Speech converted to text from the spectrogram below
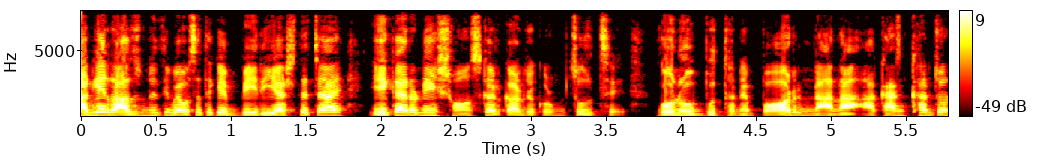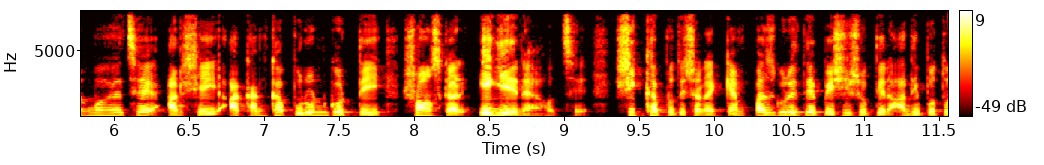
আগের রাজনৈতিক ব্যবস্থা থেকে বেরিয়ে আসতে চায়, এ কারণেই সংস্কার কার্যক্রম চলছে। গণ অভ্যুত্থানের পর নানা আকাঙ্ক্ষার জন্ম হয়েছে আর সেই আকাঙ্ক্ষা পূরণ করতেই সংস্কার এগিয়ে নেওয়া হচ্ছে। শিক্ষা প্রতিষ্ঠানের ক্যাম্পাসগুলিতে পেশি শক্তির আধিপত্য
